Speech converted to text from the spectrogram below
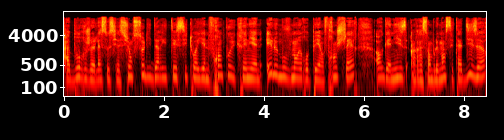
À Bourges, l'association Solidarité citoyenne franco-ukrainienne et le mouvement européen Franchère organisent un rassemblement. C'est à 10h,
